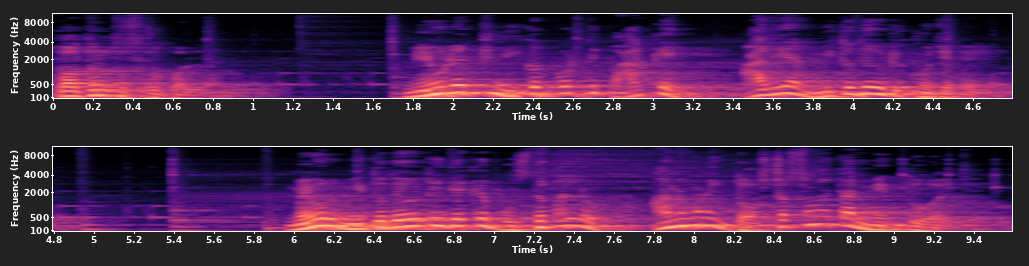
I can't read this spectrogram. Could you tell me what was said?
তদন্ত শুরু করলেন। মেহুল একটি নিকটবর্তী পার্কে আলিয়ার মৃতদেহটি খুঁজে পেল। মেহুল মৃতদেহটি দেখে বুঝতে পারল, আনুমানিক দশটার সময় তার মৃত্যু হয়েছে।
